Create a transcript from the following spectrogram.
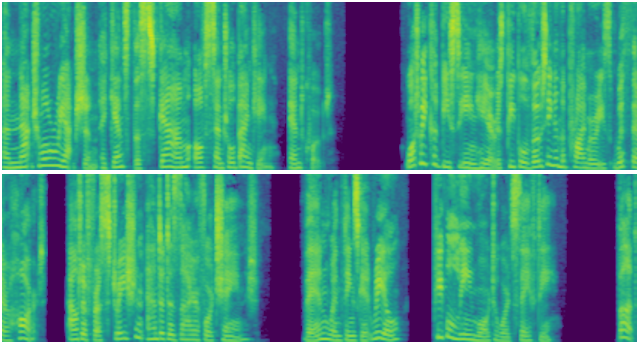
a natural reaction against the scam of central banking, end quote. What we could be seeing here is people voting in the primaries with their heart out of frustration and a desire for change. Then, when things get real, people lean more towards safety. But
